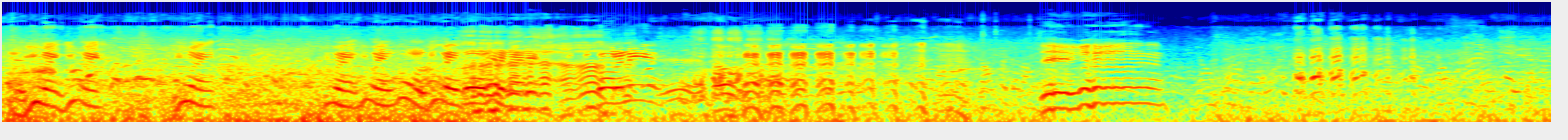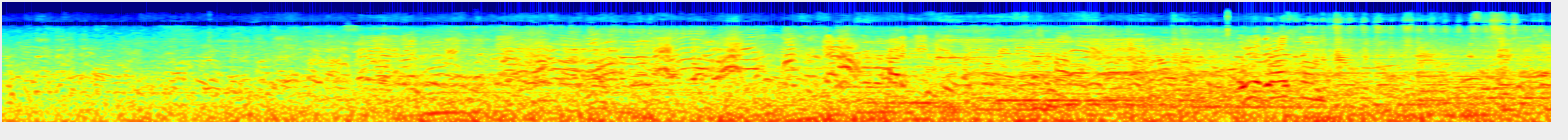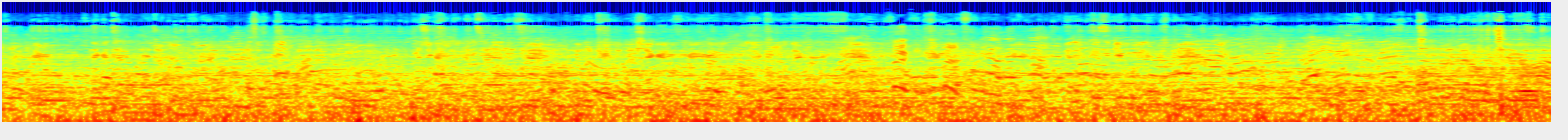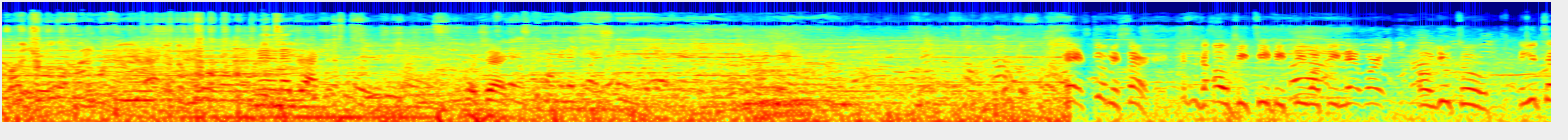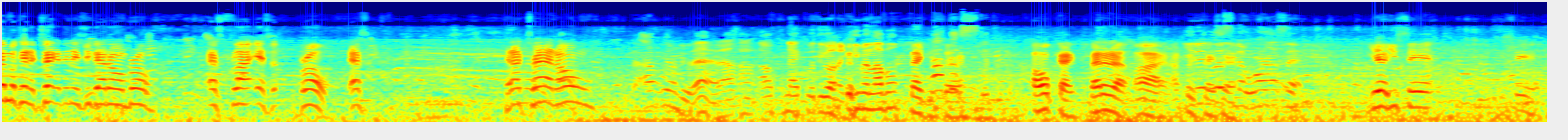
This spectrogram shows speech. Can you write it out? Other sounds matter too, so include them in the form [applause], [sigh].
Well, you ain't, you ain't, you ain't, you ain't, you ain't going, you ain't going [laughs] in tonight. You Uh-uh. going in? [laughs] See, [laughs] what jacket? Hey, excuse me, sir. This is the OGTV 313 Network on YouTube. Can you tell me what kind of jacket that is you got on, bro? That's fly. It's bro. That's. Can I try it on? Uh, we don't do that. I'll, I'll- I'll connect with you on a human level. [laughs] Thank you, No, sir. just- Okay, bet it up. All right, I You appreciate didn't listen that. to a word I said. Yeah, you said. You said.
